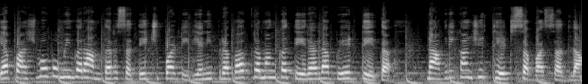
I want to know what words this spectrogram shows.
या पार्श्वभूमीवर आमदार सतेज पाटील यांनी प्रभाग क्रमांक तेराला भेट देत नागरिकांशी थेट संवाद साधला.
